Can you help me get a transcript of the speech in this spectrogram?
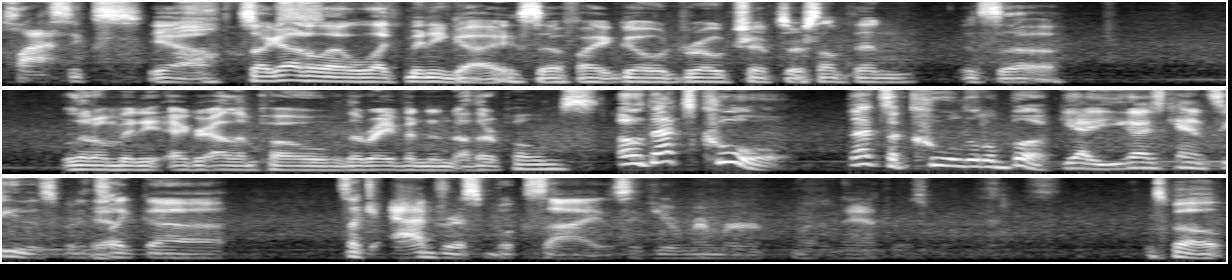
classics. Yeah. Oh, so I got a little like mini guy. So if I go road trips or something, it's a little mini Edgar Allan Poe, The Raven, and other poems. Oh, that's cool. That's a cool little book. Yeah, you guys can't see this, but it's Yeah. like uh it's like address book size if you remember what an address book is. It's about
